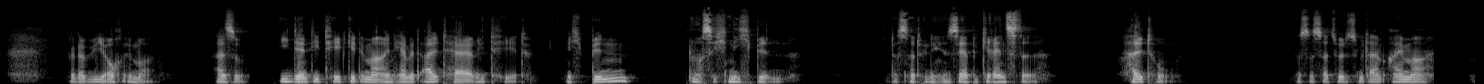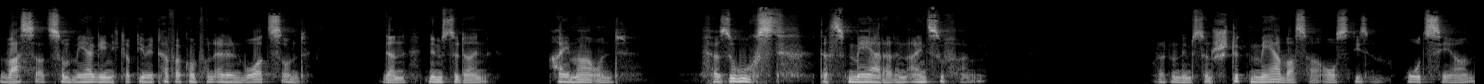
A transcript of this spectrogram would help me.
Oder wie auch immer. Also, Identität geht immer einher mit Alterität. Ich bin, was ich nicht bin. Das ist natürlich eine sehr begrenzte Haltung. Das ist, als würdest du mit einem Eimer Wasser zum Meer gehen. Ich glaube, die Metapher kommt von Alan Watts und dann nimmst du deinen Eimer und versuchst, das Meer darin einzufangen. Oder du nimmst ein Stück Meerwasser aus diesem Ozean,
